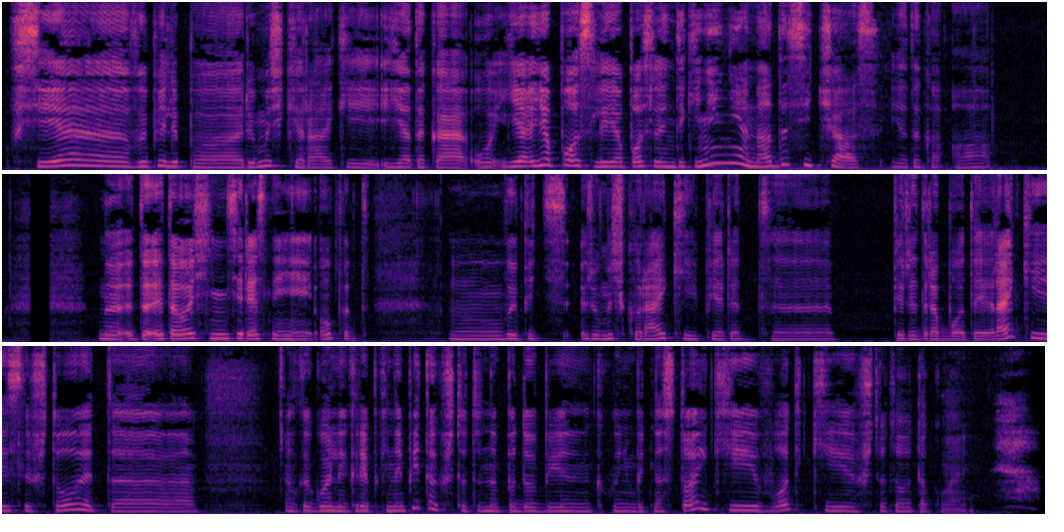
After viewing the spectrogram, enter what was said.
все выпили по рюмочке раки. И я такая, о, я, я после, я после. Они такие, не-не, надо сейчас. И я такая, а. Ну, это, это очень интересный опыт выпить рюмочку раки перед, э, перед работой. Раки, если что, это алкогольный крепкий напиток, что-то наподобие какой-нибудь настойки, водки, что-то вот такое.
